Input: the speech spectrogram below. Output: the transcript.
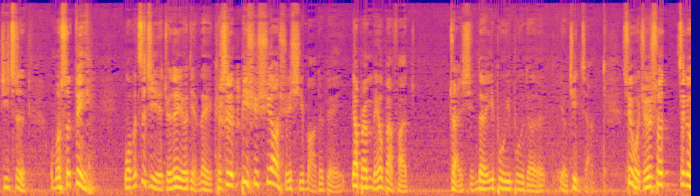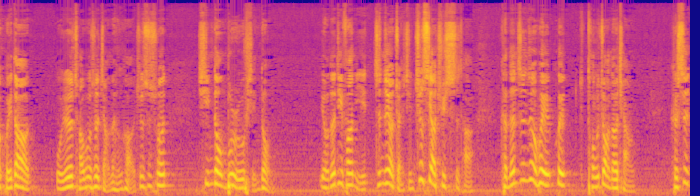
机制。我们说对，我们自己也觉得有点累，可是必须需要学习嘛，对不对？要不然没有办法转型的一步一步的有进展。所以我觉得说这个回到，我觉得曹博士讲的很好，就是说心动不如行动。有的地方你真正要转型，就是要去试它，可能真正会会头撞到墙，可是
